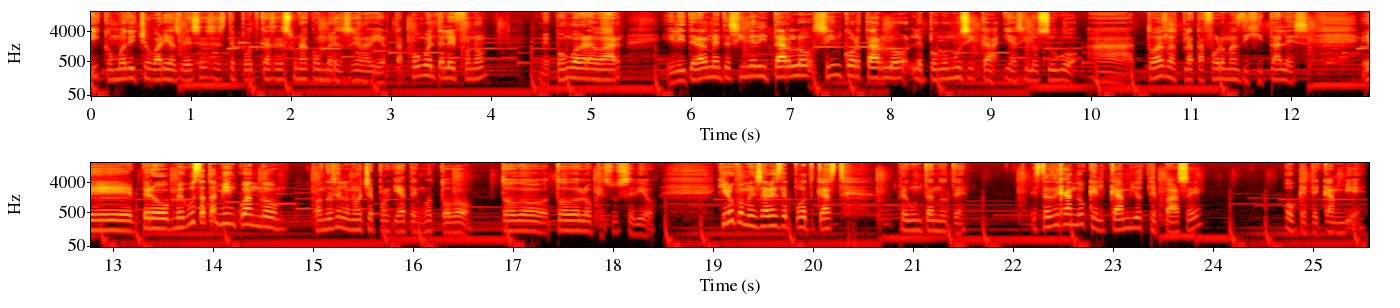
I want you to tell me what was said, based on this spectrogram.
Y como he dicho varias veces, este podcast es una conversación abierta. Pongo el teléfono me pongo a grabar y literalmente sin editarlo, sin cortarlo, le pongo música y así lo subo a todas las plataformas digitales. Eh, pero me gusta también cuando, cuando es en la noche porque ya tengo todo, todo, todo lo que sucedió. Quiero comenzar este podcast preguntándote, ¿estás dejando que el cambio te pase o que te cambie?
